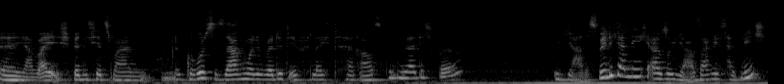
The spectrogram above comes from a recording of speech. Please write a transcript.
Äh, ja, weil ich, wenn ich jetzt mal eine Größe sagen würde, würdet ihr vielleicht herausfinden, wer ich bin. Und ja, das will ich ja nicht, also ja, sage ich es halt nicht.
